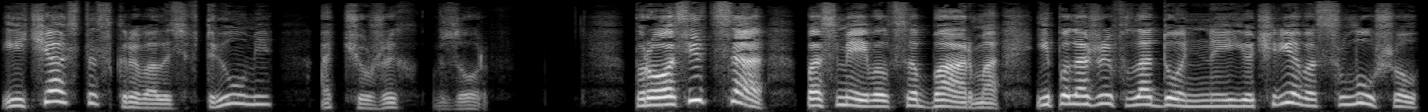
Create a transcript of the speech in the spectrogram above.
и часто скрывалась в трюме от чужих взоров. «Просится!» — посмеивался Барма и, положив ладонь на ее чрево, слушал,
